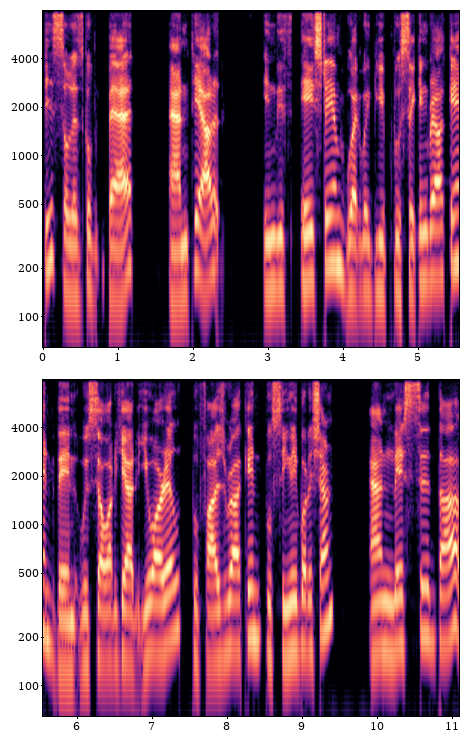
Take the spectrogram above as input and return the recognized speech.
this. So let's go back and here in this HTML, we're going to give to second bracket, then we see over here URL to first bracket to single quotation. And let's say the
